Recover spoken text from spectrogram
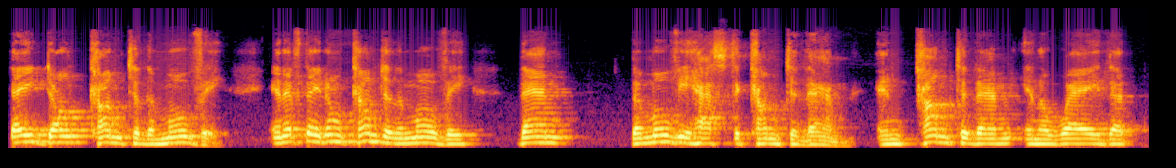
They don't come to the movie. And if they don't come to the movie, then the movie has to come to them and come to them in a way that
